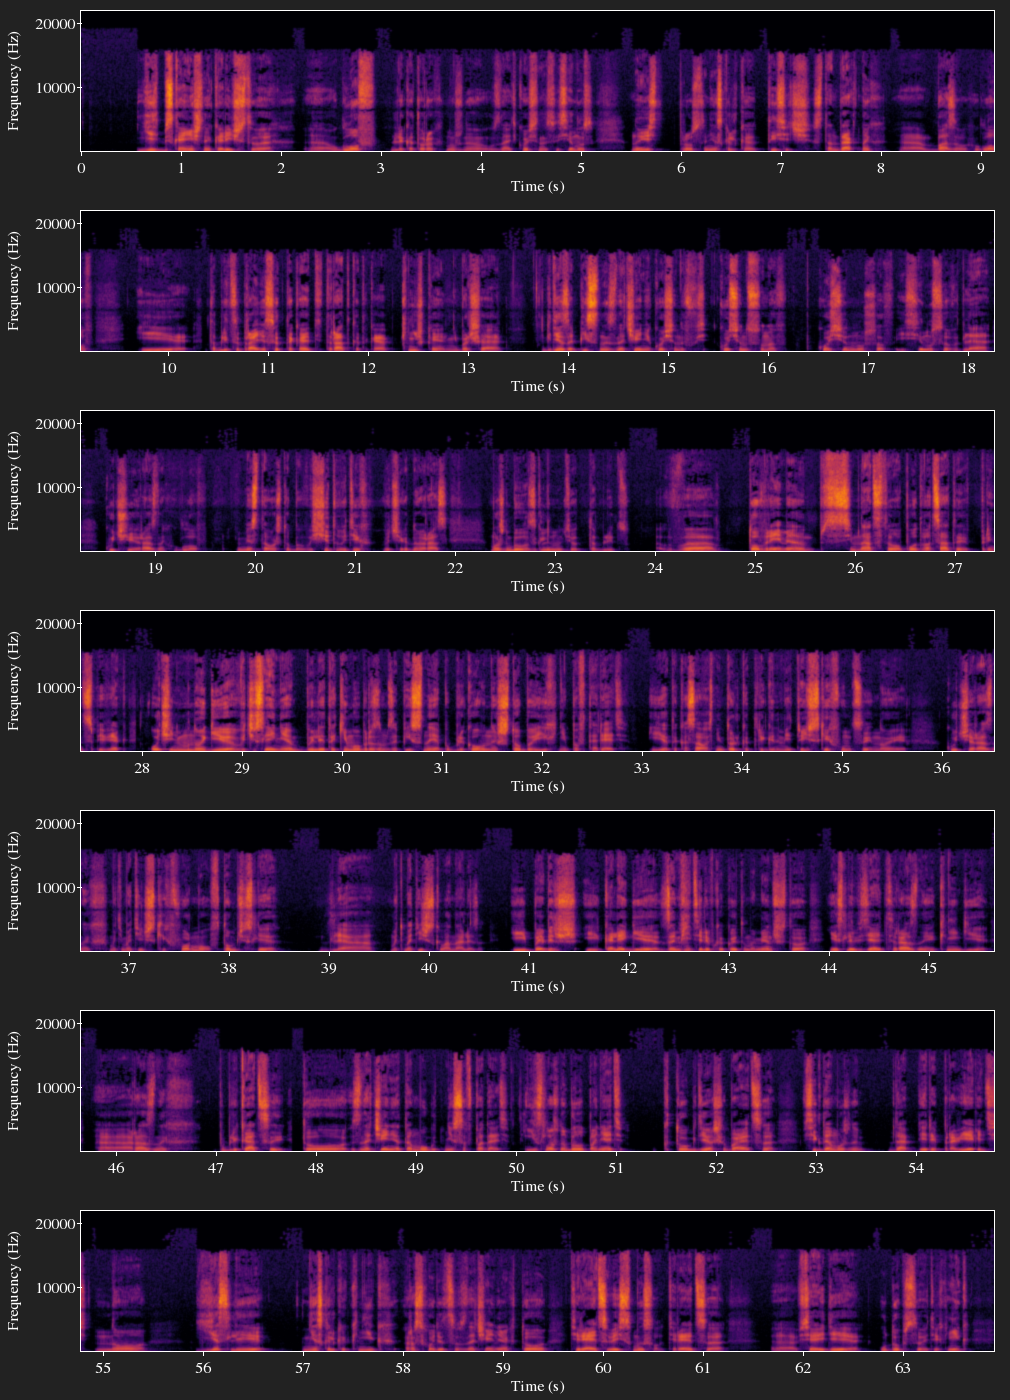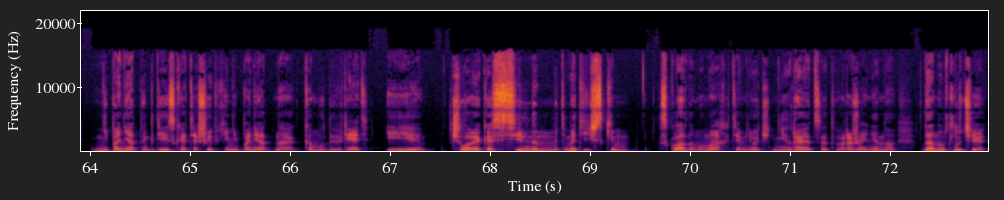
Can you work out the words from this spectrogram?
Есть бесконечное количество э, углов, для которых нужно узнать косинус и синус, но есть просто несколько тысяч стандартных э, базовых углов, и таблица Брадис – это такая тетрадка, такая книжка небольшая, где записаны значения косинусов, косинусов, косинусов и синусов для кучи разных углов. Вместо того, чтобы высчитывать их в очередной раз, можно было взглянуть в эту таблицу. В то время, с 17 по 20, в принципе, век, очень многие вычисления были таким образом записаны и опубликованы, чтобы их не повторять. И это касалось не только тригонометрических функций, но и кучи разных математических формул, в том числе для математического анализа. И Бэббидж и коллеги заметили в какой-то момент, что если взять разные книги а, разных публикаций, то значения там могут не совпадать. И сложно было понять, кто где ошибается, всегда можно, да, перепроверить, но если несколько книг расходятся в значениях, то теряется весь смысл, теряется э, вся идея удобства этих книг, непонятно, где искать ошибки, непонятно, кому доверять. И человека с сильным математическим складом ума, хотя мне очень не нравится это выражение, но в данном случае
